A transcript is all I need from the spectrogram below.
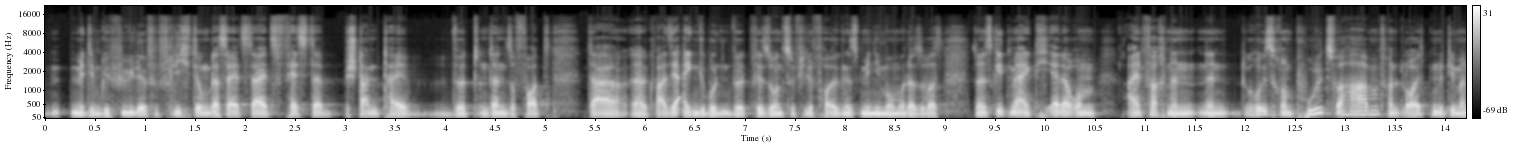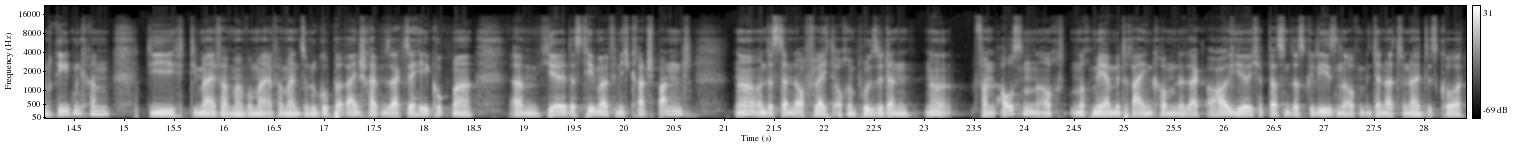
mit dem Gefühl der Verpflichtung, dass er jetzt da als fester Bestandteil wird und dann sofort da äh, quasi eingebunden wird für so und so viele Folgen, das Minimum oder sowas, sondern es geht mir eigentlich eher darum, einfach einen, einen größeren Pool zu haben von Leuten, mit denen man reden kann, die, die man einfach mal, wo man einfach mal in so eine Gruppe reinschreibt und sagt so, hey, guck mal, ähm, hier das Thema finde ich gerade spannend, ne, und dass dann auch vielleicht auch Impulse dann ne, von außen auch noch mehr mit reinkommen, dann sagt, oh hier, ich habe das und das gelesen auf dem internationalen Discord,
